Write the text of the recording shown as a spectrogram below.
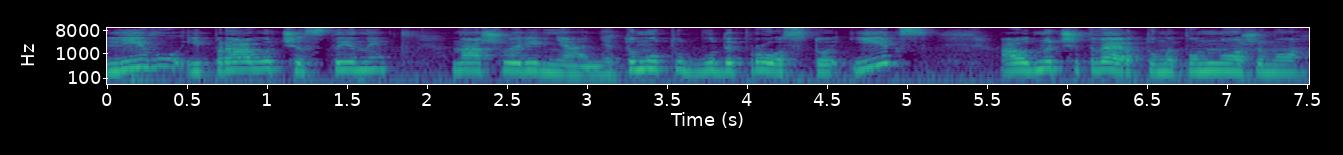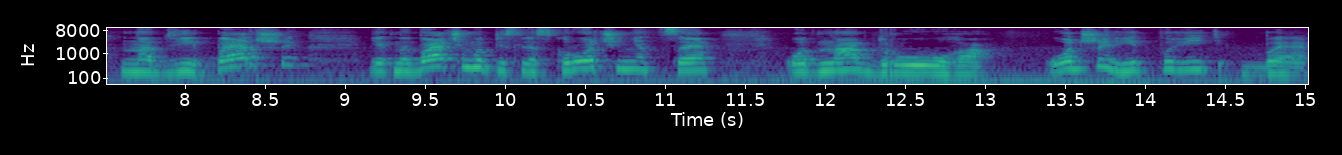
ліву і праву частини нашого рівняння. Тому тут буде просто х, а одну четверту ми помножимо на 2 перших. Як ми бачимо, після скорочення це одна друга. Отже, відповідь Б.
